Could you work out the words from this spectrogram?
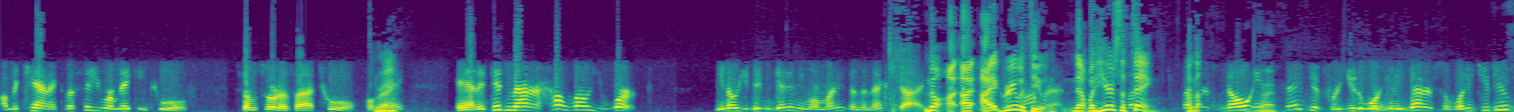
a mechanic, let's say you were making tools, some sort of uh, tool, okay, Right. and it didn't matter how well you worked. You know, you didn't get any more money than the next guy. No, I, I, I agree with you. No, but here's the thing. But not- there's no Right. incentive for you to work any better. So what did you do?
